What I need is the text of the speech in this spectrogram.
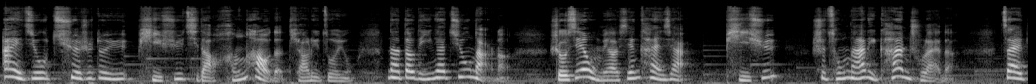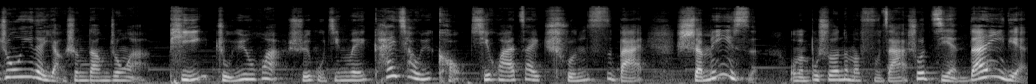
艾灸确实对于脾虚起到很好的调理作用。那到底应该灸哪儿呢？首先，我们要先看一下脾虚是从哪里看出来的。在中医的养生当中啊，脾主运化，水谷精微，开窍于口，其华在唇似白。什么意思？我们不说那么复杂，说简单一点，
